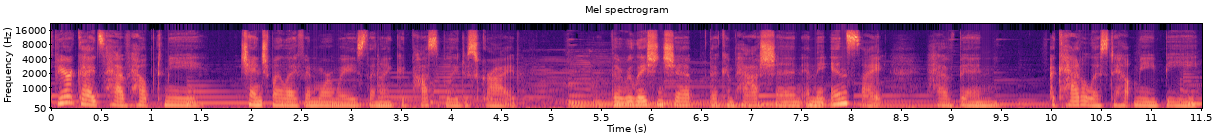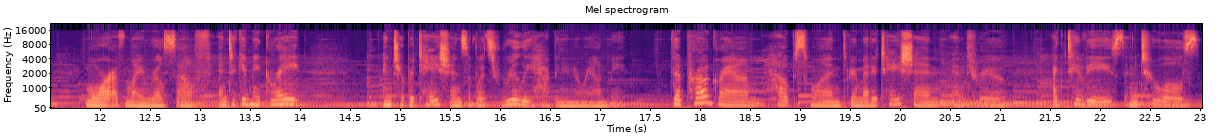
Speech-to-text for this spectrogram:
Spirit guides have helped me change my life in more ways than I could possibly describe. The relationship, the compassion, and the insight have been a catalyst to help me be more of my real self and to give me great interpretations of what's really happening around me. The program helps one through meditation and through activities and tools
